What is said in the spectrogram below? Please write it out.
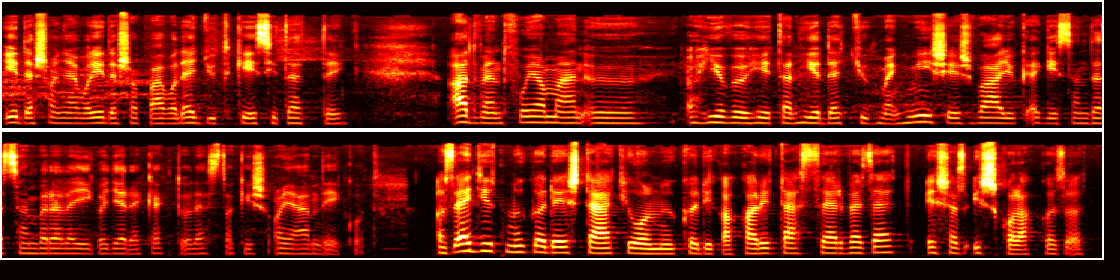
édesanyával, édesapával együtt készítették. Advent folyamán a jövő héten hirdetjük meg mi is, és várjuk egészen december elejéig a gyerekektől ezt a kis ajándékot. Az együttműködés tehát jól működik a karitás szervezet és az iskola között.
